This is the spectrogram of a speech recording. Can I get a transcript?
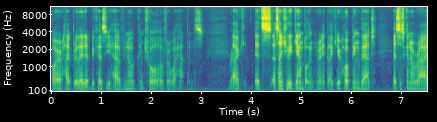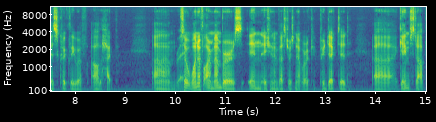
or hype related because you have no control over what happens. Right. Like it's essentially gambling, right? Like you're hoping that it's just going to rise quickly with all the hype. Um, Right. So one of our members in Asian Investors Network predicted uh, GameStop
